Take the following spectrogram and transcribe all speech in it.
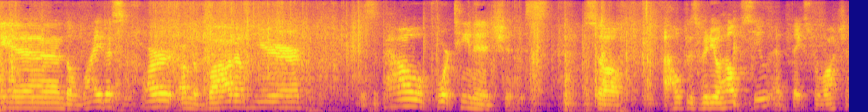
And the widest part on the bottom here is about 14 inches. So, I hope this video helps you, and thanks for watching.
